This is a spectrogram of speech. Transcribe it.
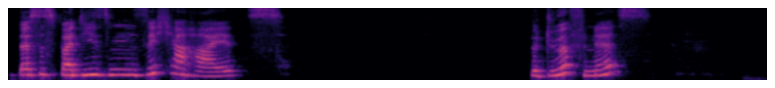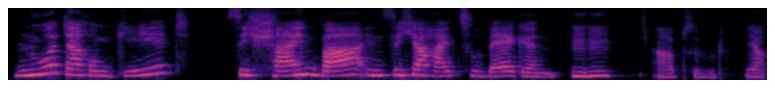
dass es bei diesem Sicherheitsbedürfnis nur darum geht, sich scheinbar in Sicherheit zu wägen. Mhm. Absolut, ja.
